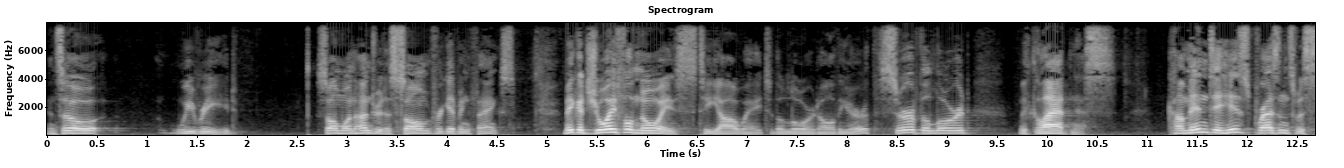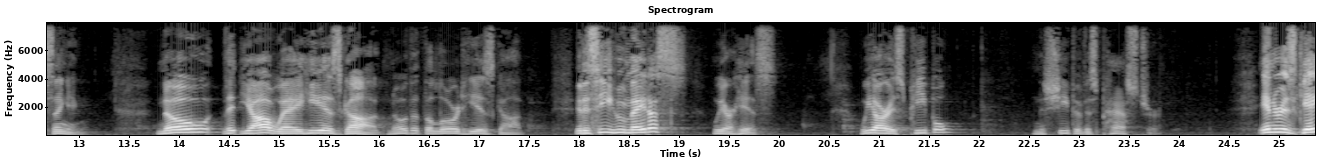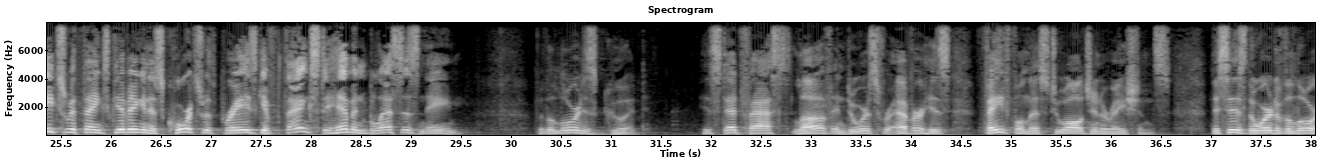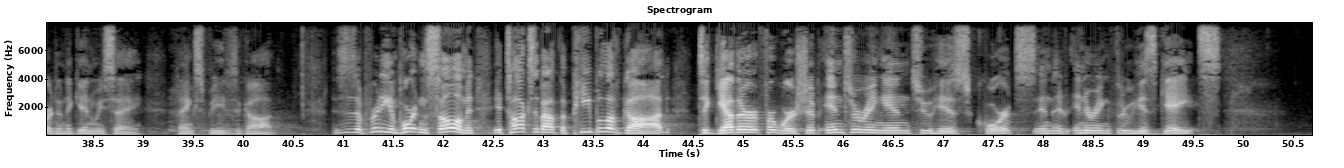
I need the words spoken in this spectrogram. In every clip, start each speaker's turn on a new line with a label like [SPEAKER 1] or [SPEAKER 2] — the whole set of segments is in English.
[SPEAKER 1] And so we read Psalm 100, a psalm for giving thanks. Make a joyful noise to Yahweh, to the Lord, all the earth. Serve the Lord with gladness. Come into his presence with singing. Know that Yahweh, he is God. Know that the Lord, he is God. It is he who made us. We are his. We are his people and the sheep of his pasture. Enter his gates with thanksgiving and his courts with praise. Give thanks to him and bless his name. For the Lord is good. His steadfast love endures forever, his faithfulness to all generations. This is the word of the Lord, and again we say, Thanks be to God. This is a pretty important psalm. It, it talks about the people of God together for worship, entering into his courts, and entering through his gates,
